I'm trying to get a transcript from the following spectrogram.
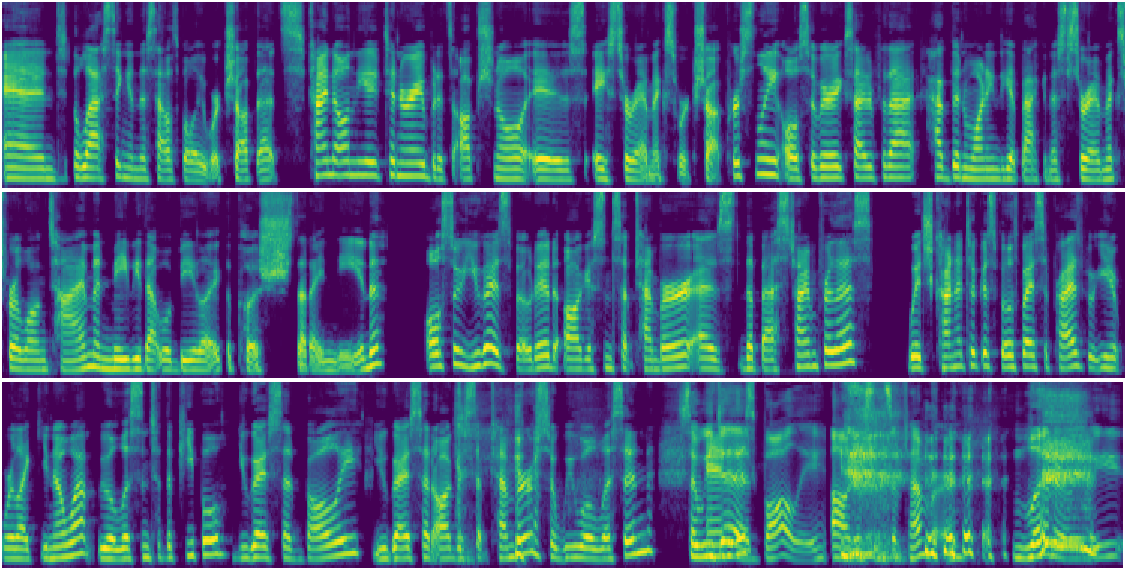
And the last thing in the South Bali workshop that's kind of on the itinerary, but it's optional is a ceramics workshop. Personally, also very excited for that. Have been wanting to get back into ceramics for a long time, and maybe that will be like the push that I need. Also, you guys voted August and September as the best time for this which kind of took us both by surprise. But we're like, you know what? We will listen to the people. You guys said Bali. You guys said August, September. so we will listen. So we and did is- Bali, August and September. Literally, we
